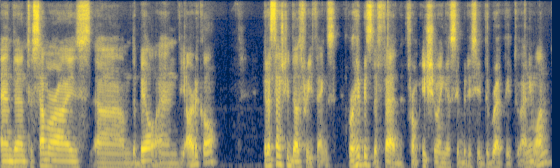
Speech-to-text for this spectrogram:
And then to summarize um, the bill and the article, it essentially does three things: prohibits the Fed from issuing a CBDC directly to anyone,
